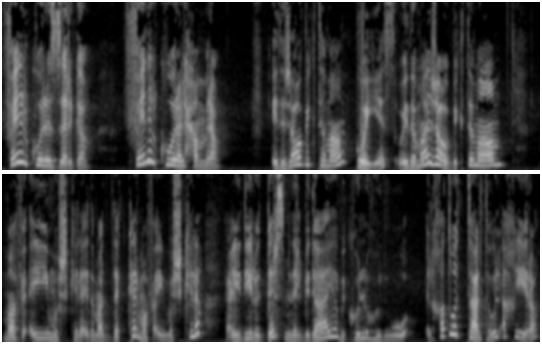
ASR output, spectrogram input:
فين الكورة الزرقاء؟ فين الكورة الحمراء؟ إذا جاوبك تمام كويس. وإذا ما جاوبك تمام ما في أي مشكلة. إذا ما تذكر ما في أي مشكلة عيدي له الدرس من البداية بكل هدوء. الخطوة الثالثة والأخيرة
